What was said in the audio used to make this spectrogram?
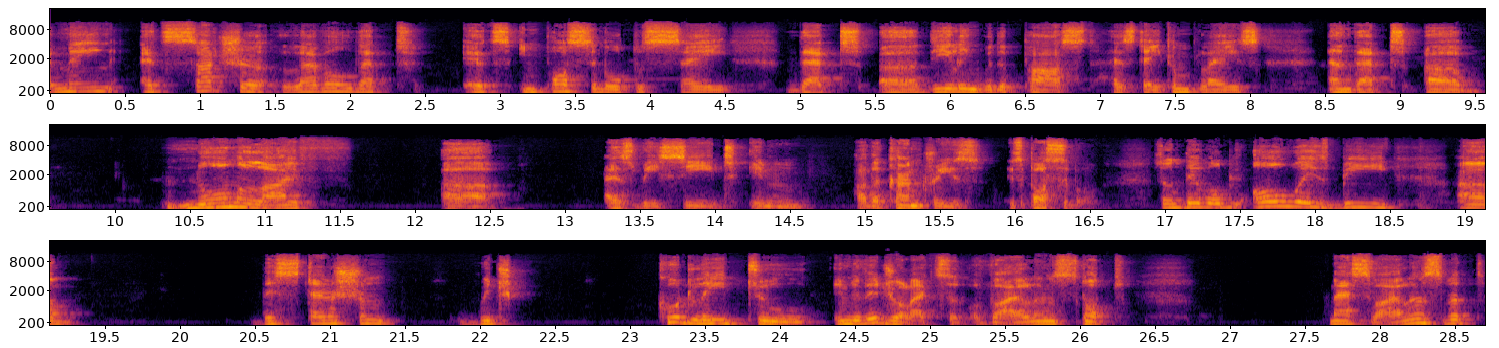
remain at such a level that it's impossible to say that uh, dealing with the past has taken place and that uh, normal life, uh, as we see it in other countries, is possible. So there will be, always be uh, this tension which could lead to individual acts of violence, not mass violence, but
